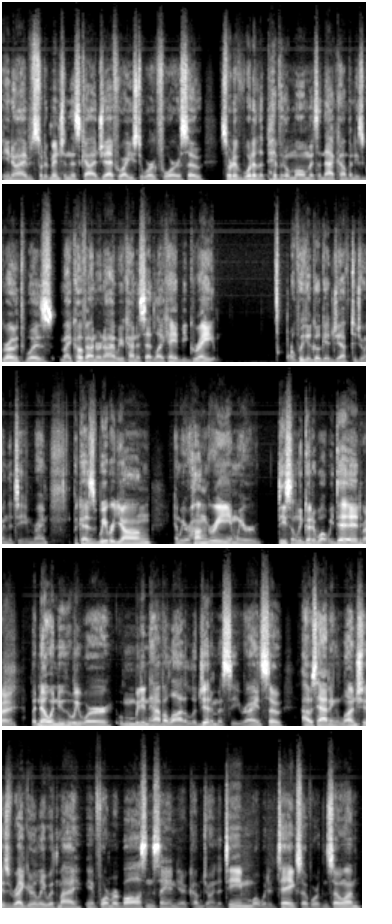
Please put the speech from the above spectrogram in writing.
you know, I sort of mentioned this guy Jeff, who I used to work for. So, sort of one of the pivotal moments in that company's growth was my co-founder and I. We kind of said like, "Hey, it'd be great if we could go get Jeff to join the team, right?" Because we were young and we were hungry and we were decently good at what we did, Right. but no one knew who we were. We didn't have a lot of legitimacy, right? So I was having lunches regularly with my former boss and saying, you know, come join the team. What would it take? So forth and so on.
